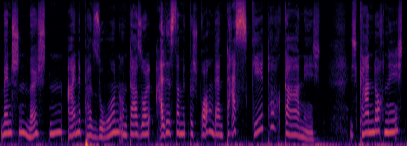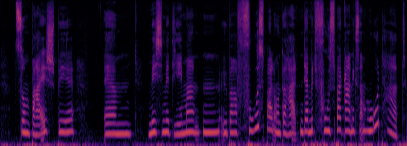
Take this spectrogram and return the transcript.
Menschen möchten eine Person und da soll alles damit besprochen werden. Das geht doch gar nicht. Ich kann doch nicht zum Beispiel ähm, mich mit jemandem über Fußball unterhalten, der mit Fußball gar nichts am Hut hat.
